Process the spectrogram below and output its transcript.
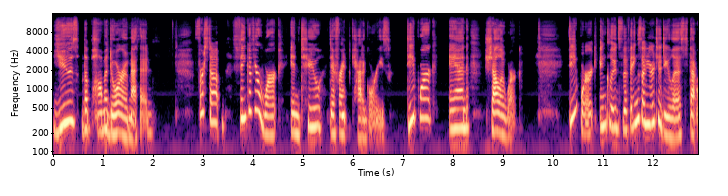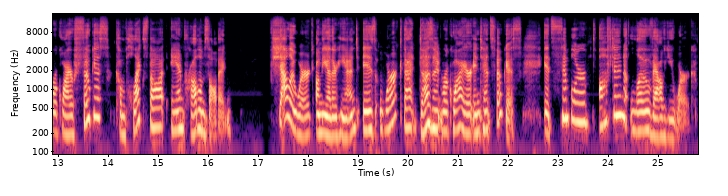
use the Pomodoro method. First up, think of your work in two different categories deep work and shallow work. Deep work includes the things on your to do list that require focus, complex thought, and problem solving. Shallow work, on the other hand, is work that doesn't require intense focus. It's simpler, often low value work.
